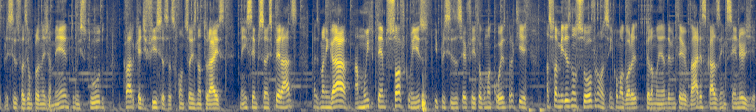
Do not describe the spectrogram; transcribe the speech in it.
É preciso fazer um planejamento, um estudo. Claro que é difícil, essas condições naturais nem sempre são esperadas, mas Maringá há muito tempo sofre com isso e precisa ser feito alguma coisa para que as famílias não sofram, assim como agora pela manhã devem ter várias casas ainda sem energia.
